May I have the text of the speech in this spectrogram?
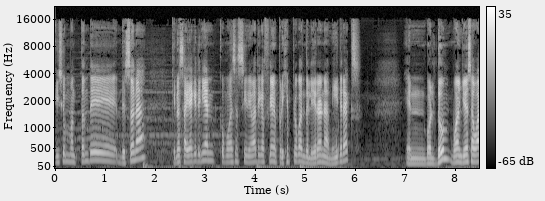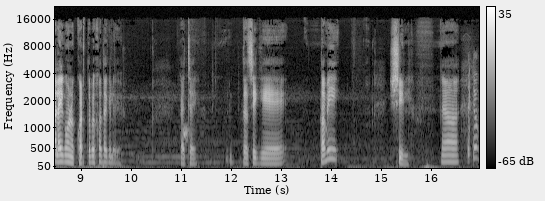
hice un montón de, de zonas que no sabía que tenían como esas cinemáticas finales. Por ejemplo, cuando le dieron a Mitrax en Voldum, bueno, yo esa weá la vi como en el cuarto PJ que le vi. ¿Cachai? Entonces que, para mí, chill. Hecho,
